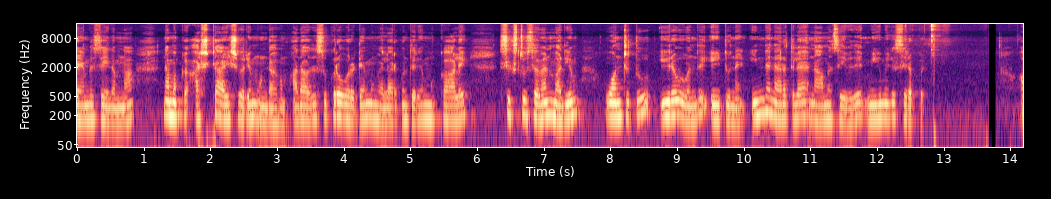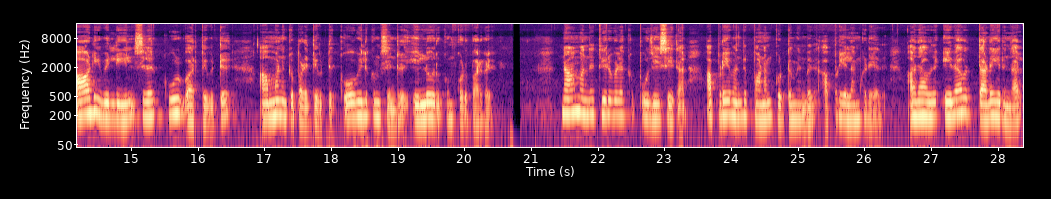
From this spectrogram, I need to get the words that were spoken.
டைமில் செய்தோம்னா நமக்கு அஷ்ட ஐஸ்வர்யம் உண்டாகும். அதாவது சுக்கர ஒரு டைம் உங்கள் எல்லாருக்கும் தெரியும். காலை சிக்ஸ் டு செவன் மதியம் ஒன் டு டூ இரவு வந்து எயிட் டு நைன் இந்த நேரத்தில் நாம் செய்வது மிக மிக சிறப்பு. ஆடி வெள்ளியில் சிலர் கூழ் வார்த்து விட்டு அம்மனுக்கு படைத்துவிட்டு கோவிலுக்கும் சென்று எல்லோருக்கும் கொடுப்பார்கள். நாம் வந்து திருவிளக்கு பூஜை செய்தால் அப்படியே வந்து பணம் கொட்டும் என்பது அப்படியெல்லாம் கிடையாது. அதாவது ஏதாவது தடை இருந்தால்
